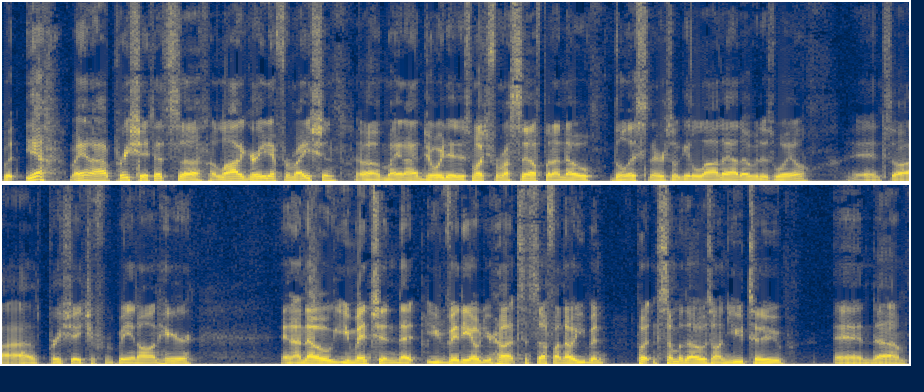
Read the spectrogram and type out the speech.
But yeah, man, I appreciate it. that's uh, a lot of great information. Uh, man, I enjoyed it as much for myself, but I know the listeners will get a lot out of it as well. And so I, I appreciate you for being on here. And I know you mentioned that you videoed your hunts and stuff. I know you've been putting some of those on YouTube, and um,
